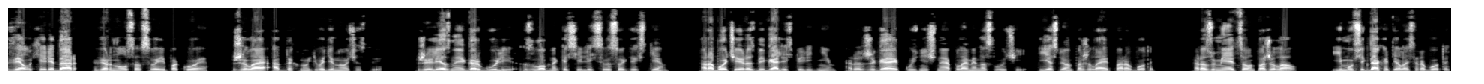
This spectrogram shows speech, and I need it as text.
Велхеридар вернулся в свои покои, желая отдохнуть в одиночестве. Железные горгульи злобно косились с высоких стен. Рабочие разбегались перед ним, разжигая кузнечное пламя на случай, если он пожелает поработать. Разумеется, он пожелал. Ему всегда хотелось работать.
